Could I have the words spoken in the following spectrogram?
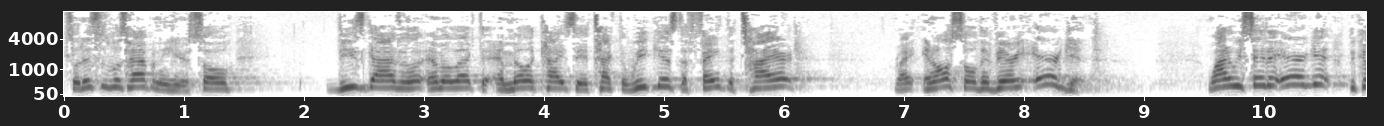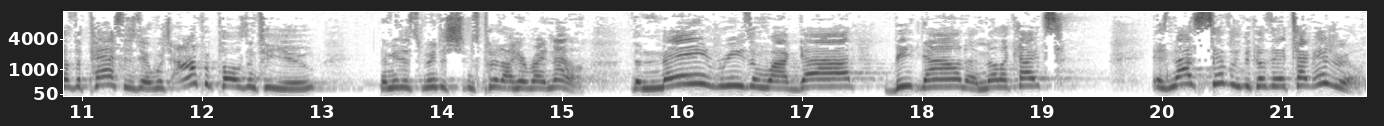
So this is what's happening here. So these guys, Amalek, the Amalekites, they attack the weakest, the faint, the tired, right? And also they're very arrogant. Why do we say they're arrogant? Because the passage there, which I'm proposing to you, let me just, let me just put it out here right now. The main reason why God beat down the Amalekites is not simply because they attacked Israel.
